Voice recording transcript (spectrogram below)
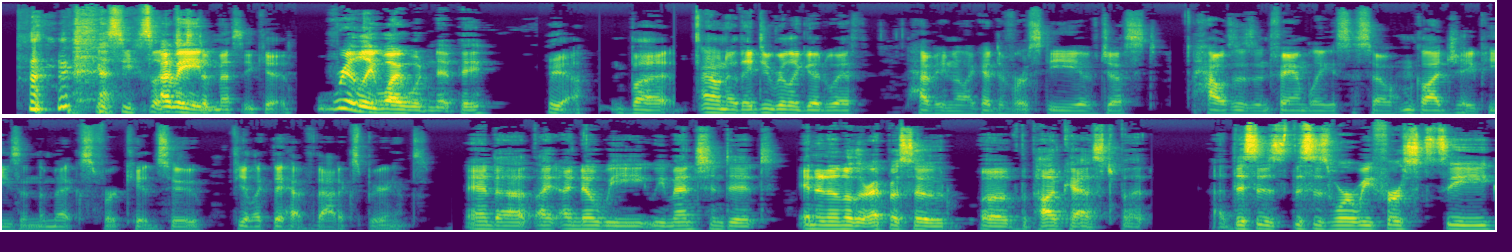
'Cause he's like I just a messy kid. Really, why wouldn't it be? Yeah, but I don't know. They do really good with having like a diversity of just houses and families. So I'm glad JP's in the mix for kids who feel like they have that experience. And uh, I, I know we, we mentioned it in another episode of the podcast, but uh, this is this is where we first see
